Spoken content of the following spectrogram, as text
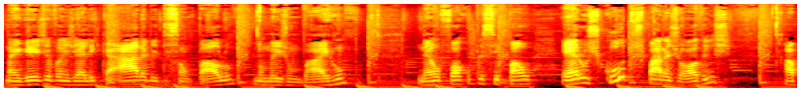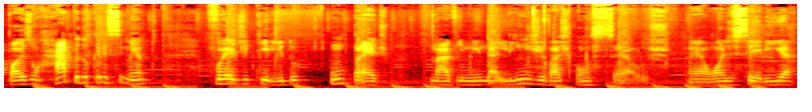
na Igreja Evangélica Árabe de São Paulo, no mesmo bairro. Né? O foco principal era os cultos para jovens. Após um rápido crescimento, foi adquirido um prédio na Avenida Lins de Vasconcelos, né? onde seria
